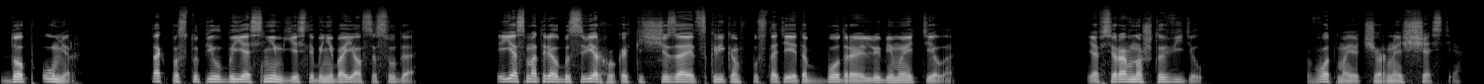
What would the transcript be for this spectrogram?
Доб умер. Так поступил бы я с ним, если бы не боялся суда. И я смотрел бы сверху, как исчезает с криком в пустоте это бодрое, любимое тело. Я все равно, что видел — вот мое черное счастье.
